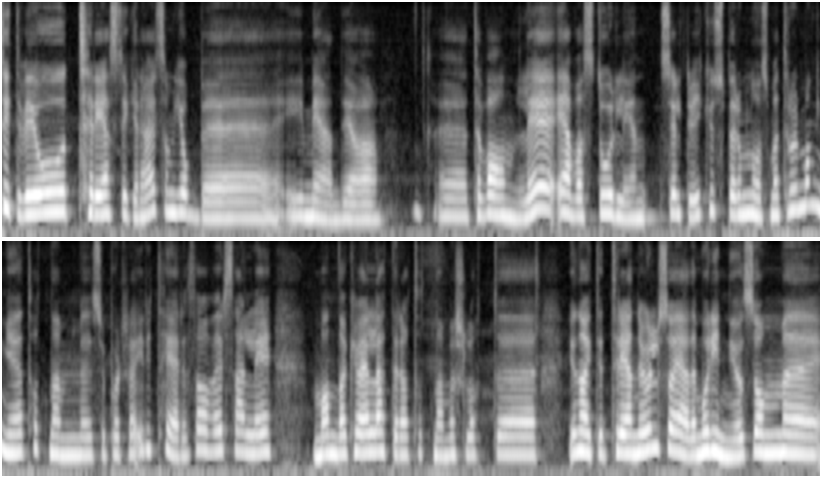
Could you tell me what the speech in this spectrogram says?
sitter vi jo tre stykker her som jobber i media uh, til vanlig. Eva Storlien Syltevik hun spør om noe som jeg tror mange Tottenham-supportere irriterer seg over, særlig mandag kveld etter at Tottenham har slått uh, United 3-0. Så er det Mourinho som uh,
